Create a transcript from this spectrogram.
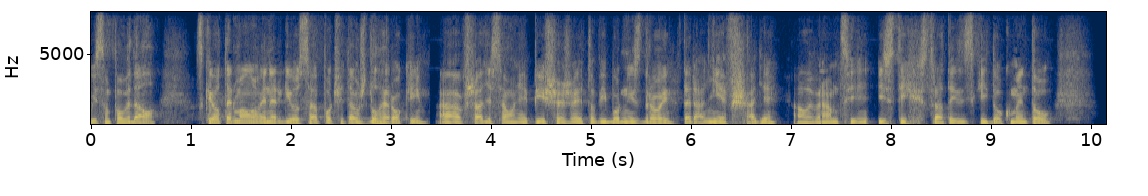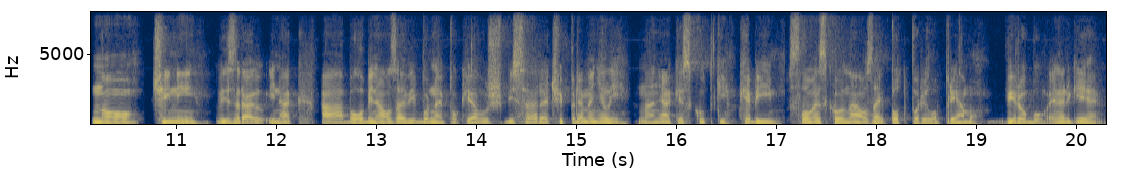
by som povedal. S geotermálnou energiou sa počíta už dlhé roky a všade sa o nej píše, že je to výborný zdroj, teda nie všade, ale v rámci istých strategických dokumentov. No činy vyzerajú inak a bolo by naozaj výborné, pokiaľ už by sa reči premenili na nejaké skutky, keby Slovensko naozaj podporilo priamo výrobu energie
